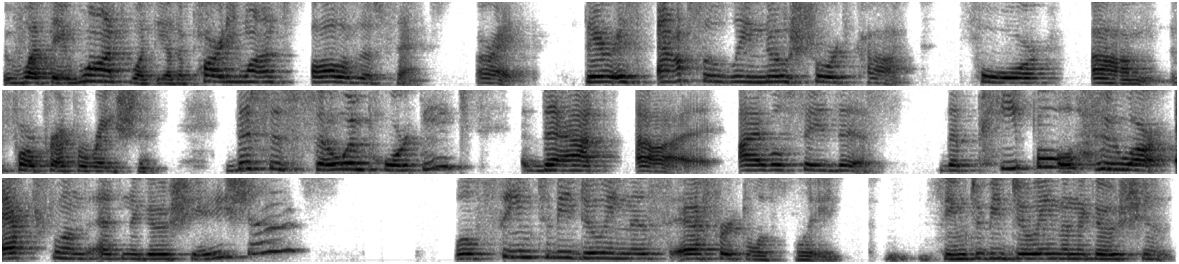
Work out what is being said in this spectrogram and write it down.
what they want, what the other party wants, all of those things. All right, there is absolutely no shortcut for um, for preparation. This is so important that uh, I will say this: the people who are excellent at negotiations will seem to be doing this effortlessly, seem to be doing the negotiation,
